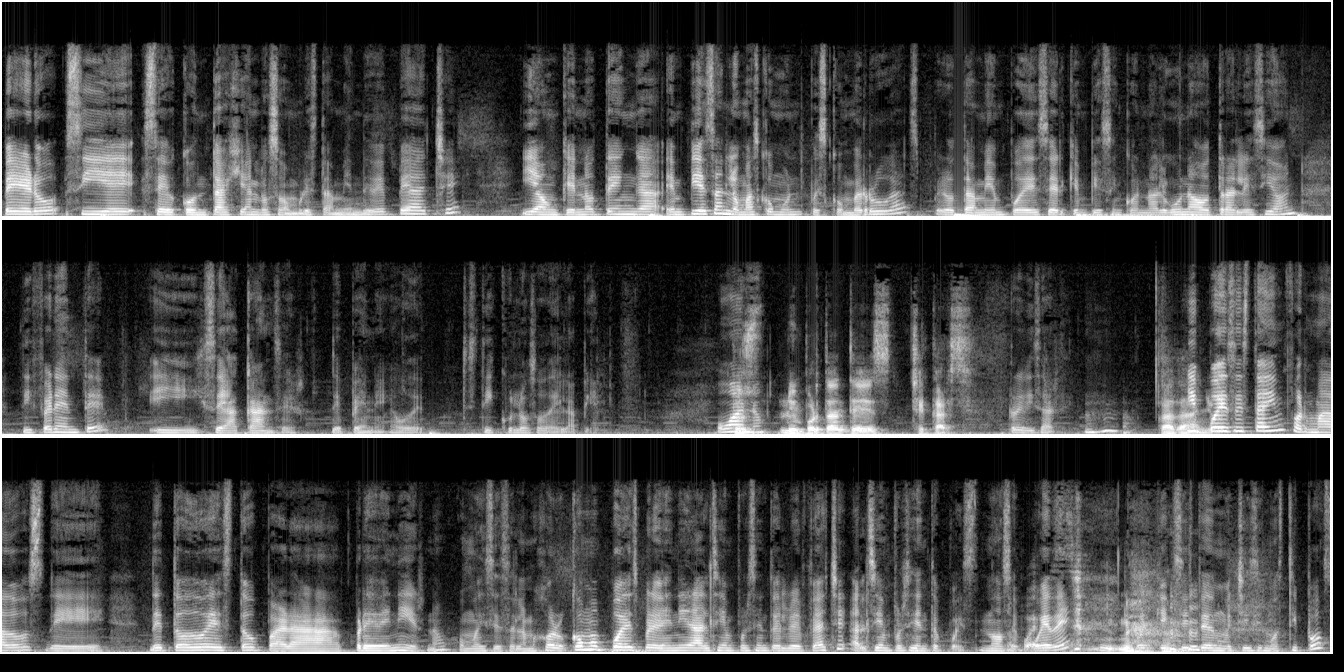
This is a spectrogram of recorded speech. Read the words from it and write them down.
Pero sí eh, se contagian los hombres también de VPH y aunque no tenga, empiezan lo más común pues con verrugas, pero también puede ser que empiecen con alguna otra lesión diferente y sea cáncer de pene o de testículos o de la piel. O ano. Lo importante es checarse revisarse. y pues estar informados de, de, todo esto para prevenir, ¿no? Como dices, a lo mejor, ¿cómo puedes prevenir al 100% del VPH? Al 100% pues no, se puede, porque existen muchísimos tipos,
